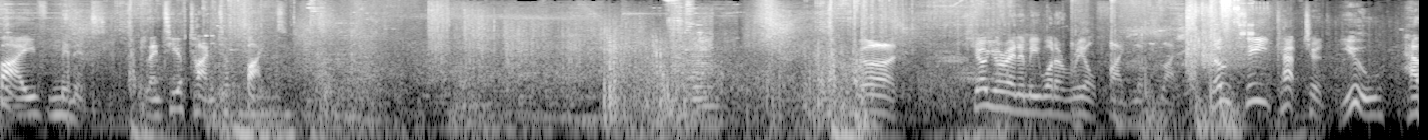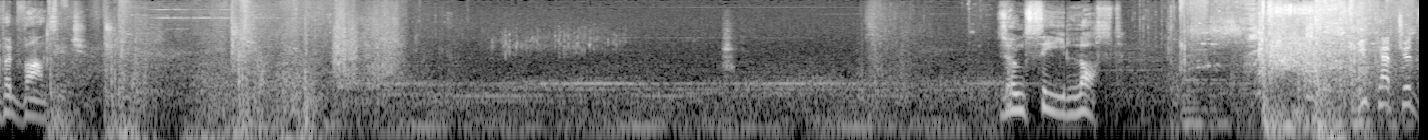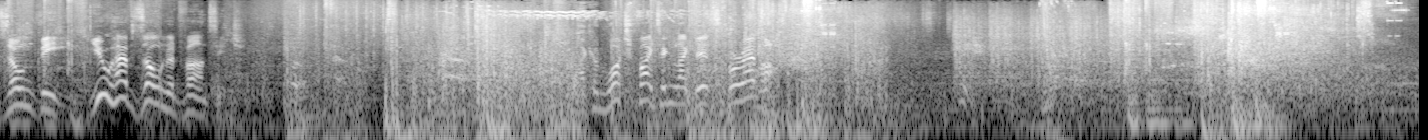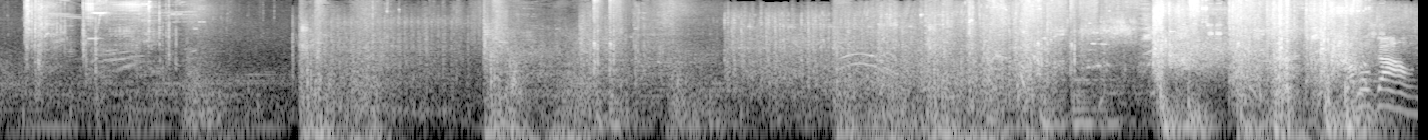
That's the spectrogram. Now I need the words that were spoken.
five minutes. Plenty of time to fight. Good. Show your enemy what a real fight looks like. Zone C captured. You have advantage. Zone C lost. You captured Zone B. You have zone advantage. I could watch fighting like this forever. Down.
